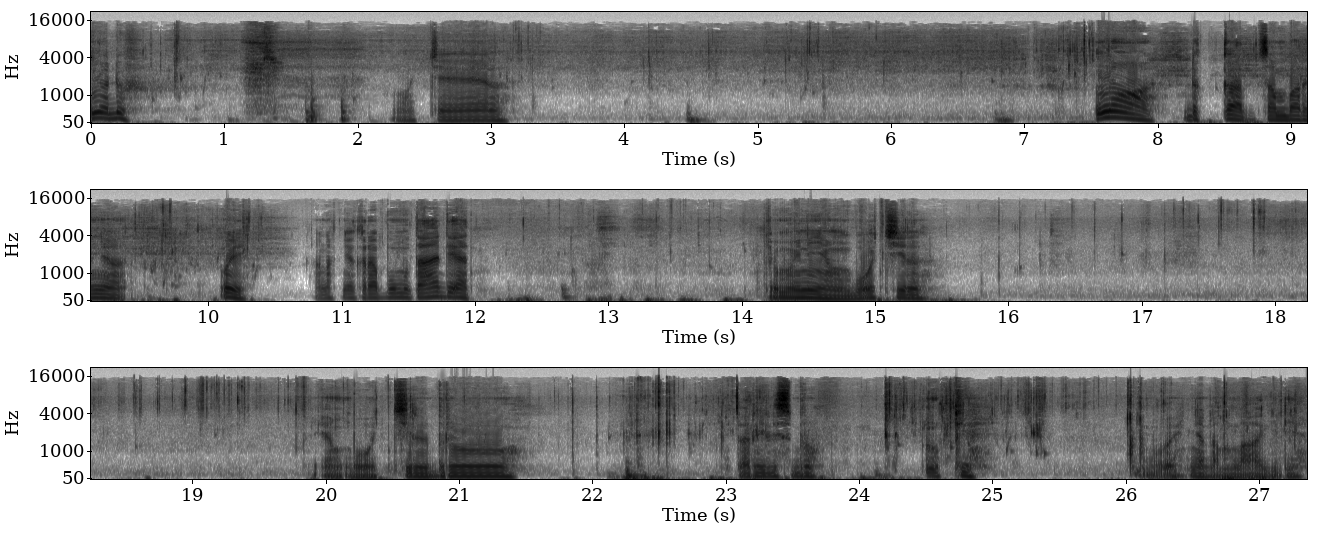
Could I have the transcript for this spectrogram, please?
Waduh. Mocel. Noh, dekat sambarnya. Wih, anaknya kerapumu tadi, At. Cuma ini yang bocil. Yang bocil, Bro. Kita rilis, Bro. Oke. Wih, nyelam lagi dia.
